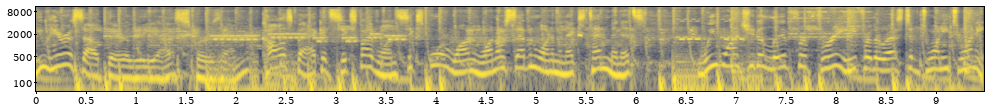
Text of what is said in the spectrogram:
If you hear us out there, Leah Spurzem, call us back at 651 641 1071 in the next 10 minutes. We want you to live for free for the rest of 2020.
